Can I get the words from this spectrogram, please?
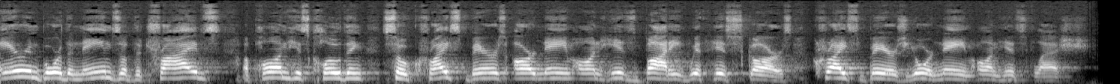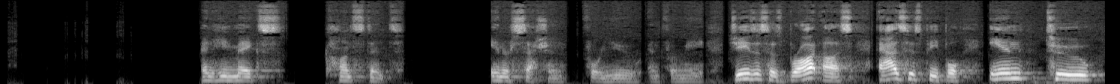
Aaron bore the names of the tribes upon his clothing, so Christ bears our name on his body with his scars. Christ bears your name on his flesh and he makes constant intercession for you and for me. Jesus has brought us as his people into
